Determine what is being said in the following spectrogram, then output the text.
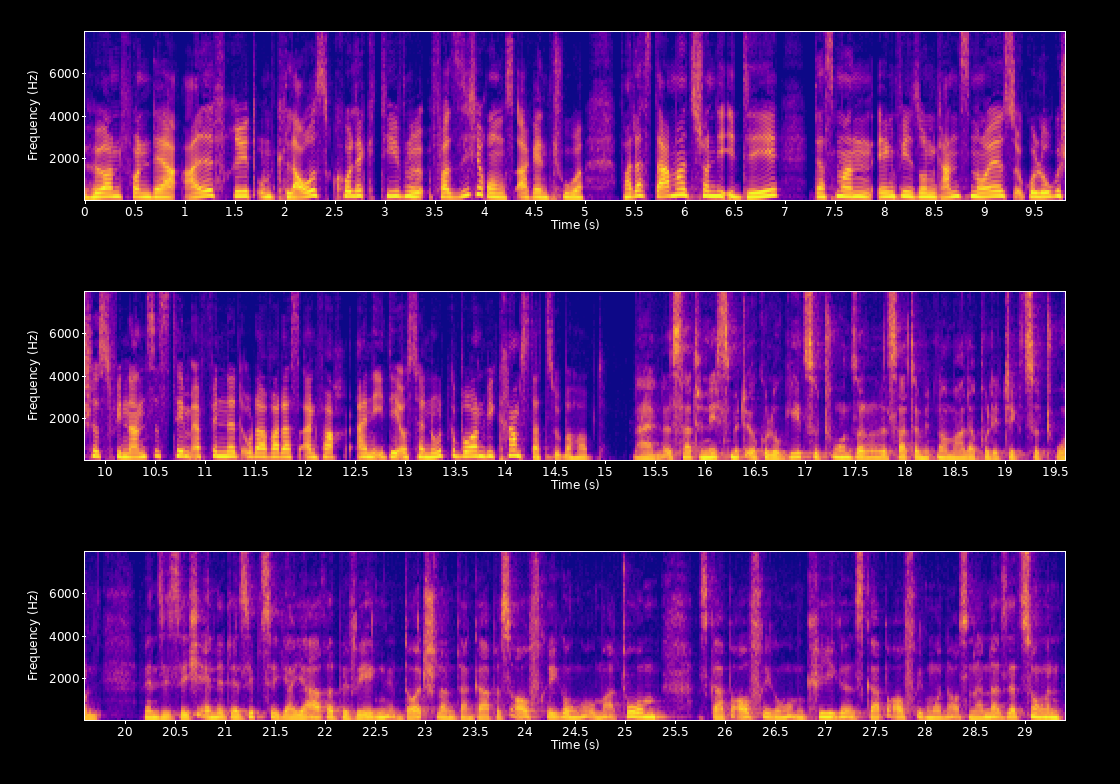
hören von der Alfred und Klaus kollektiven Versicherungsagentur. War das damals schon die Idee, dass man irgendwie so ein ganz neues ökologisches Finanzsystem erfindet oder war das einfach eine Idee aus der Not geboren? Wie kam es dazu überhaupt? Nein, es hatte nichts mit Ökologie zu tun, sondern es hatte mit normaler Politik zu tun. Wenn Sie sich Ende der 70er Jahre bewegen in Deutschland, dann gab es Aufregung um Atom, es gab Aufregung um Kriege, es gab Aufregung und Auseinandersetzungen.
